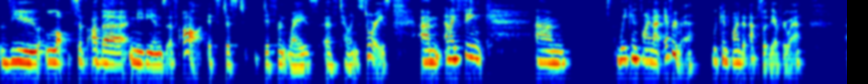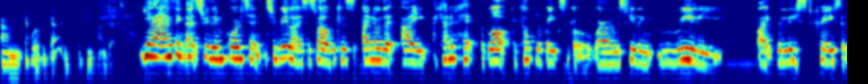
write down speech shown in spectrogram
view lots of other mediums of art. It's just different ways of telling stories. Um, and i think um, we can find that everywhere. We can find it absolutely everywhere. Um, everywhere we go we can find it. Yeah i think that's really important to realize as well because i know that i i kind of hit a block a couple of weeks ago where i was feeling really like the least creative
